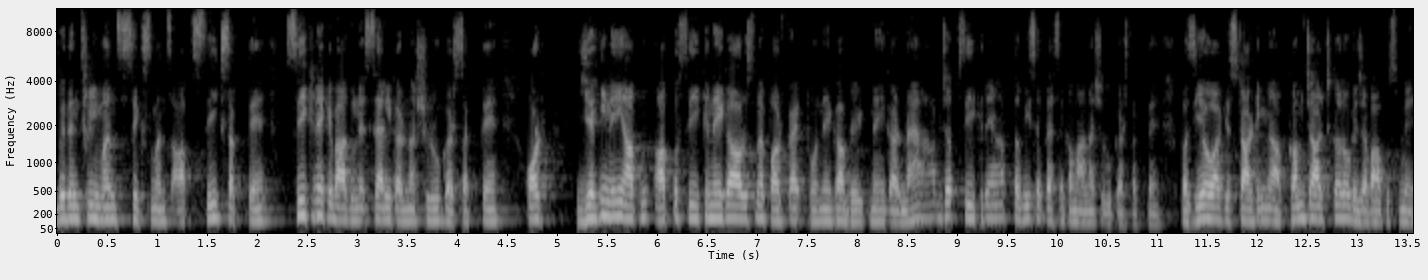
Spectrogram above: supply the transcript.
within three months six months आप सीख सकते हैं। सीखने के बाद उन्हें सेल करना शुरू कर सकते हैं। और यही नहीं, आप, आपको सीखने का और उसमें परफेक्ट होने का वेट नहीं करना है। आप जब सीख रहे हैं, आप तभी से पैसे कमाना शुरू कर सकते हैं। बस ये होगा कि स्टार्टिंग में आप कम चार्ज करोगे, जब आप उसमें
